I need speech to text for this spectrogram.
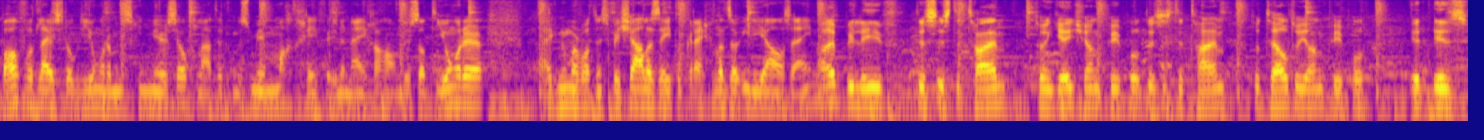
behalve wat luisteren, ook de jongeren misschien meer zelf laten doen. Dus meer macht geven in hun eigen hand. Dus dat de jongeren, ik noem maar wat, een speciale zetel krijgen. Dat zou ideaal zijn. I believe this is the time to engage young people. This is the time to tell to young people it is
